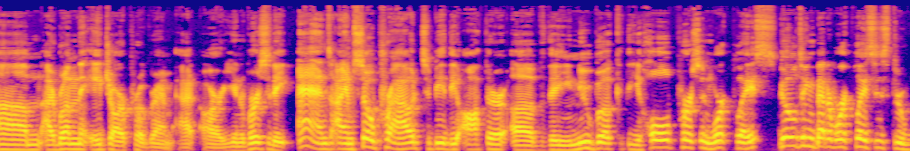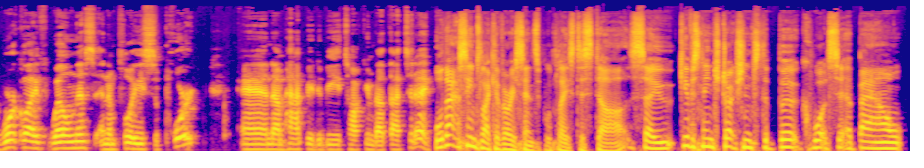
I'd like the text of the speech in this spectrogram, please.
Um, I run the HR program at our university, and I am so proud to be the author of the new book, The Whole Person Workplace Building Better Workplaces Through Work Life Wellness and Employee Support. And I'm happy to be talking about that today. Well, that seems like a very sensible place to start. So, give us an introduction to the book. What's it about?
